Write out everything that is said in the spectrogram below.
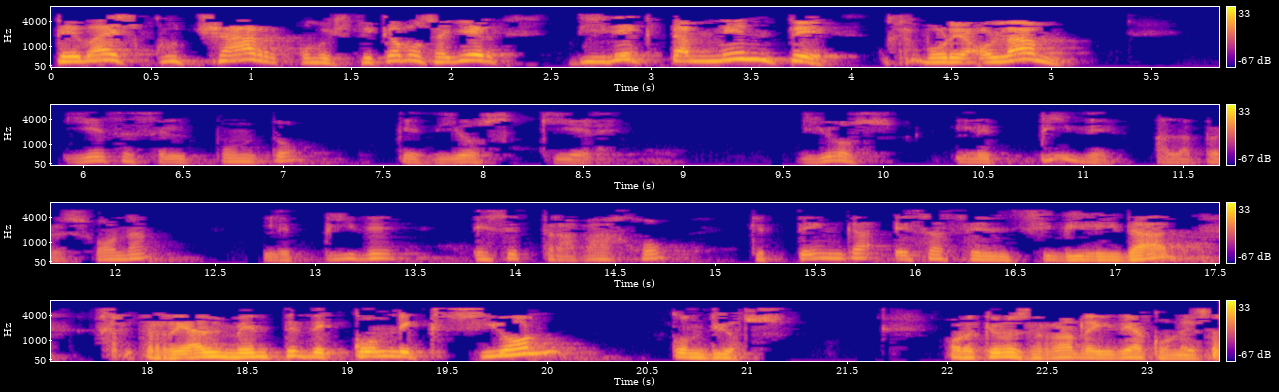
Te va a escuchar, como explicamos ayer, directamente. Boreolam y ese es el punto que Dios quiere. Dios le pide a la persona, le pide ese trabajo que tenga esa sensibilidad realmente de conexión con Dios. Ahora quiero cerrar la idea con esto.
